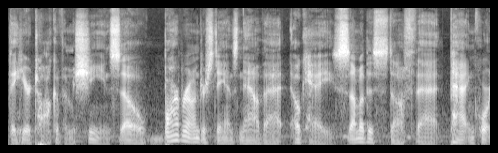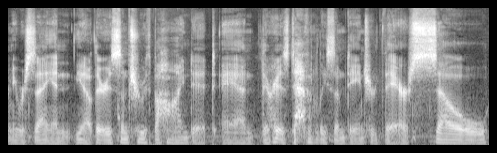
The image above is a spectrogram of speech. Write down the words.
they hear talk of a machine. So barbara understands now that okay some of this stuff that pat and courtney were saying you know there is some truth behind it and there is definitely some danger there. So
